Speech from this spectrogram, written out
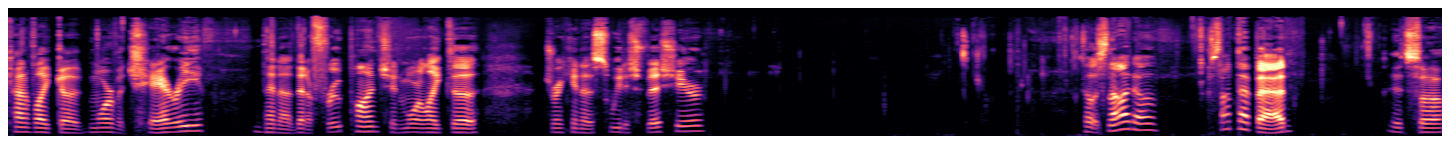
kind of like a, more of a cherry than a than a fruit punch, and more like the drinking a Swedish fish here. So it's not uh it's not that bad. It's uh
